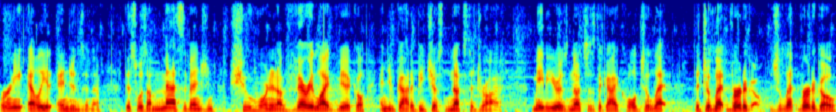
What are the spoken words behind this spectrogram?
Ernie Elliott engines in them. This was a massive engine shoehorned in a very light vehicle, and you've got to be just nuts to drive. Maybe you're as nuts as the guy called Gillet, the Gillet Vertigo. The Gillet Vertigo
